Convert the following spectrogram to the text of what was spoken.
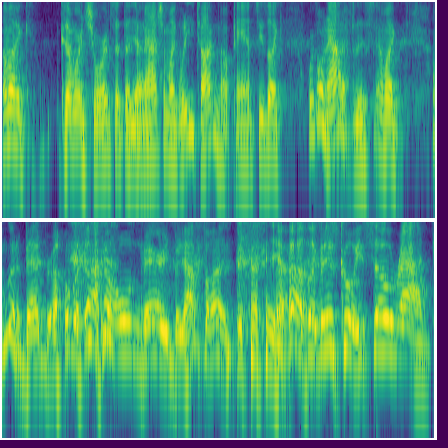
I'm like, because I'm wearing shorts at the, the match. I'm like, what are you talking about, pants? He's like, we're going out after this. I'm like, I'm going to bed, bro. But I'm old and married, but have fun. Yeah. I was like, but it was cool. He's so rad.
